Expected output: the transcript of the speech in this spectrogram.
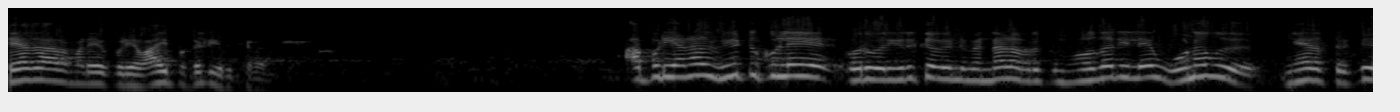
சேதாரம் அடையக்கூடிய வாய்ப்புகள் இருக்கிறது. அப்படியானால் வீட்டுக்குள்ளே ஒருவர் இருக்க வேண்டும் என்றால் அவருக்கு முதலிலே உணவு நேரத்திற்கு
